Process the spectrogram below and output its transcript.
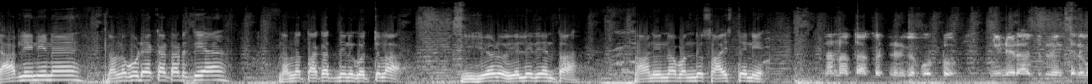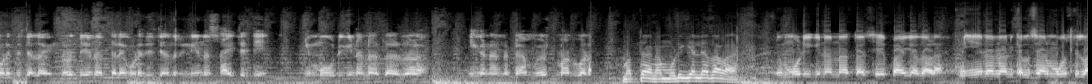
ಯಾರ್ಲಿ ನೀನು? ನನ್ನ ಕೂಡ ಯಾಕೆ ಆಟ ಆಡ್ತೀಯ? ನನ್ನ ತಾಕತ್ ನಿನಗೆ ಗೊತ್ತಿಲ್ಲ. ನೀ ಹೇಳು ಎಲ್ಲಿದೆ ಅಂತ. ನಾನು ನಾನಿನ್ನ ಬಂದು ಸಾಯಿಸ್ತೇನೆ. ನನ್ನ ತಾಕತ್ ನಿನಗೆ ಕೊಟ್ಟು ನೀನೇ ರಾತ್ರಿ ನಿನಗೆ ತಲೆ ಕೊಡ್ತಿದ್ದಲ್ಲ ಇನ್ನೊಂದೇನೋ ತಲೆ ಕೊಡ್ತಿದ್ದೆ ಅಂದ್ರೆ ನೀನು ಸಾಯ್ತೈತಿ. ನಿಮ್ಮ ಹುಡುಗಿ ನನ್ನ ಹತ್ರ ಈಗ ನನ್ನ ಟೈಮ್ ವೇಸ್ಟ್ ಮಾಡ್ಬೇಡ. ಮತ್ತೆ ನಮ್ಮ ಹುಡುಗಿ ಎಲ್ಲಿದಾಳ ನಿಮ್ಮ ಹುಡುಗಿ ನನ್ನ ಹತ್ರ ಸೇಫ್ ಆಗ್ಯದಾಳ ನೀ ಏನೋ ನನ್ನ ಕೆಲಸ ಮುಗಿಸ್ಲಿಲ್ಲ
